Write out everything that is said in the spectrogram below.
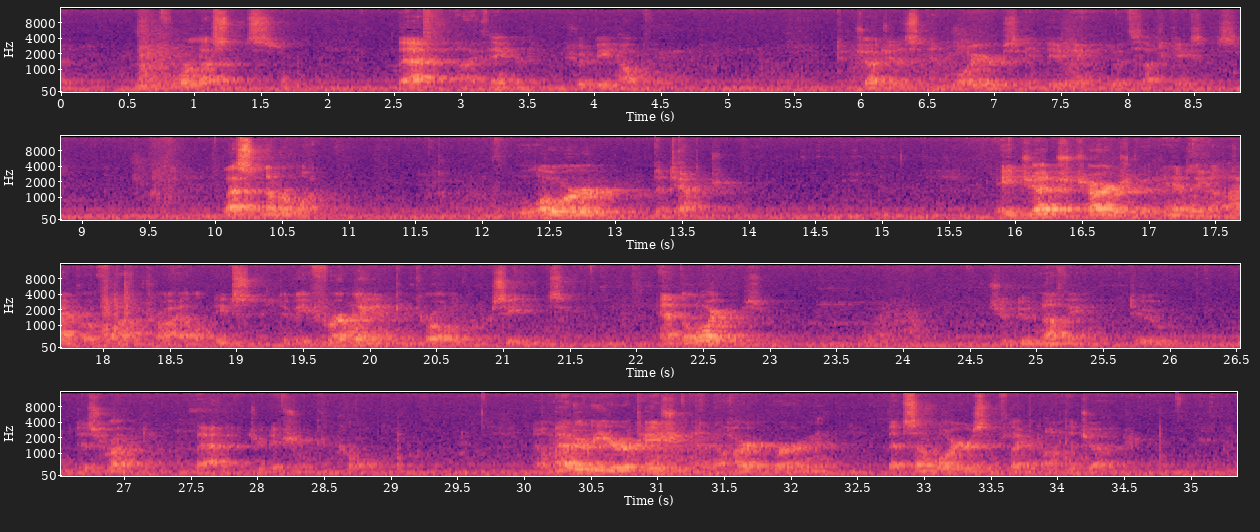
four lessons that I think should be helpful to judges and lawyers in dealing with such cases. Lesson number one, lower the temperature. A judge charged with handling a high-profile trial needs to be firmly in control of the proceedings, and the lawyers should do nothing to disrupt that judicial control. No matter the irritation and the heartburn that some lawyers inflict on the judge,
